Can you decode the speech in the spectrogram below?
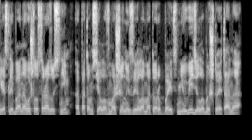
Если бы она вышла сразу с ним, а потом села в машину и завела мотор, Бейтс не увидела бы, что это она.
